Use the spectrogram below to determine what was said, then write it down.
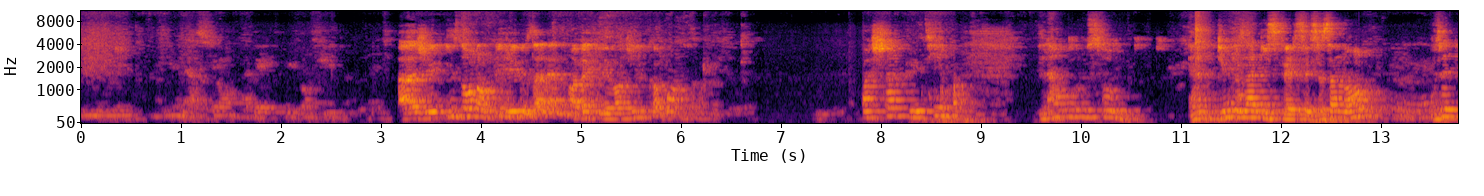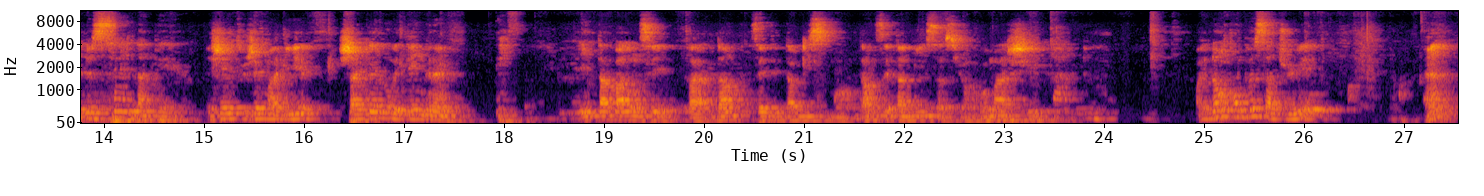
une, une nation avec l'évangile. Ah, je- ils ont rempli Jérusalem avec l'évangile comment Pas chaque chrétien. Là où nous sommes. Hein, Dieu nous a dispersés, c'est ça non? Vous êtes le sein de la terre. J'aime j'aime à dire, chacun nous est un grain. Et t'a balancé dans cet établissement, dans cette administration, au marché, partout. Donc on peut saturer hein,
